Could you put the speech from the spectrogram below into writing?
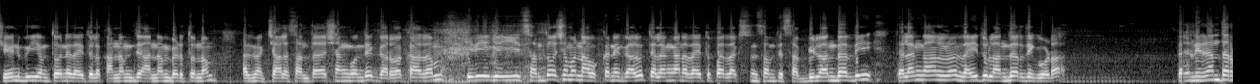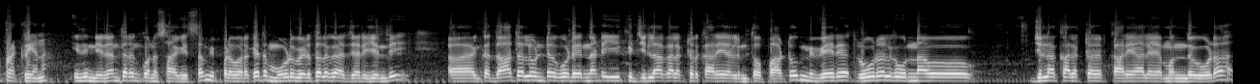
చేను బియ్యంతోనే రైతులకు అన్నం అన్నం పెడుతున్నాం. అది మాకు చాలా సంతోషంగా ఉంది గర్వకారం ఇది ఈ సంతోషం నా ఒక్కనే కాదు తెలంగాణ రైతు పరిరక్షణ సమితి సభ్యులందరిది తెలంగాణలో రైతులందరిది కూడా. నిరంతర ప్రక్రియనా? ఇది నిరంతరం కొనసాగిస్తాం. ఇప్పటి వరకైతే మూడు విడతలుగా జరిగింది. ఇంకా దాతలు ఉంటే కూడా ఏంటంటే ఈ జిల్లా కలెక్టర్ కార్యాలయంతో పాటు మీ వేరే రూరల్గా ఉన్న జిల్లా కలెక్టర్ కార్యాలయం ముందు కూడా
